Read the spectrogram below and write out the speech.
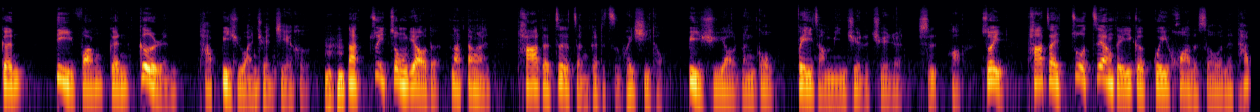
跟地方跟个人，它必须完全结合。嗯哼，那最重要的，那当然它的这个整个的指挥系统必须要能够非常明确的确认。是好，所以他在做这样的一个规划的时候呢，他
